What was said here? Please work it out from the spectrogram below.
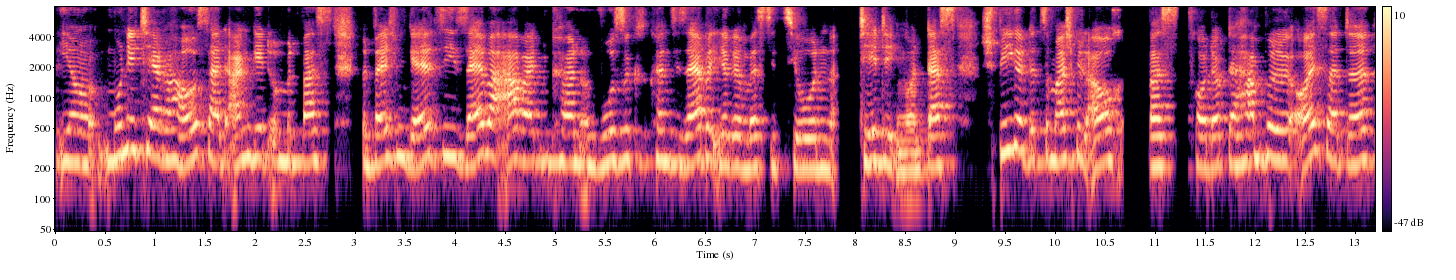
ihr monetäre Haushalt angeht und mit was, mit welchem Geld sie selber arbeiten können und wo sie, können sie selber ihre Investitionen tätigen. Und das spiegelte zum Beispiel auch was Frau Dr. Hampel äußerte,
